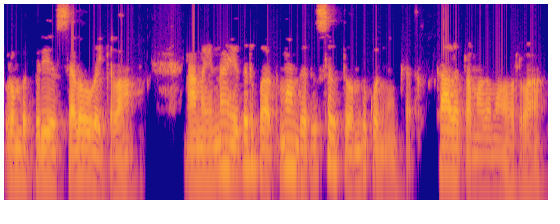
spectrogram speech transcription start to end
ரொம்ப பெரிய செலவு வைக்கலாம். நாம் என்ன எதிர்பார்த்தோமோ அந்த ரிசல்ட் வந்து கொஞ்சம் க- காலதாமதமாக வரலாம்.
